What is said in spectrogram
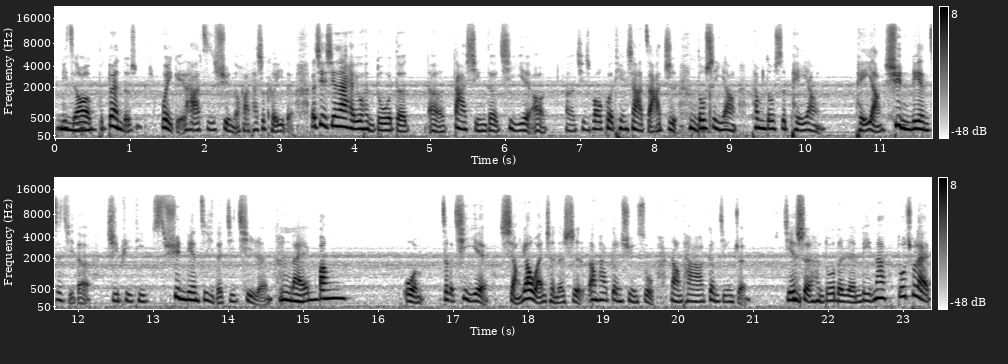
你只要不断的会给他资讯的话，他是可以的，而且现在还有很多的呃大型的企业啊。呃，其实包括《天下》杂志都是一样，嗯，他们都是培养、培养、训练自己的 GPT，训练自己的机器人，嗯，来帮我这个企业想要完成的事，让它更迅速，让它更精准，节省很多的人力。嗯，那多出来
